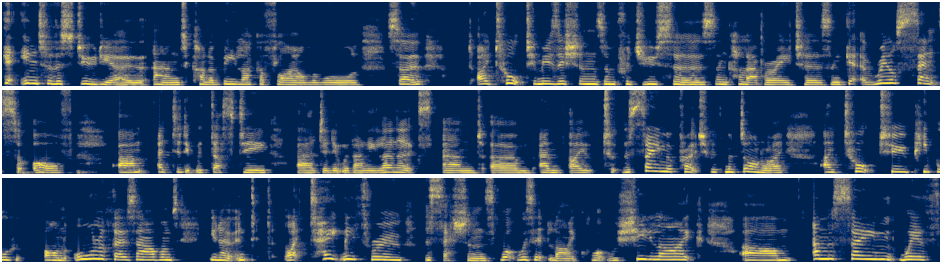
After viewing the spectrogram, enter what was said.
get into the studio and kind of be like a fly on the wall. So I talk to musicians and producers and collaborators and get a real sense of. Um, I did it with Dusty, I did it with Annie Lennox, and um, and I took the same approach with Madonna. I I talked to people who, on all of those albums, you know, and like take me through the sessions. What was it like? What was she like? Um, and the same with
